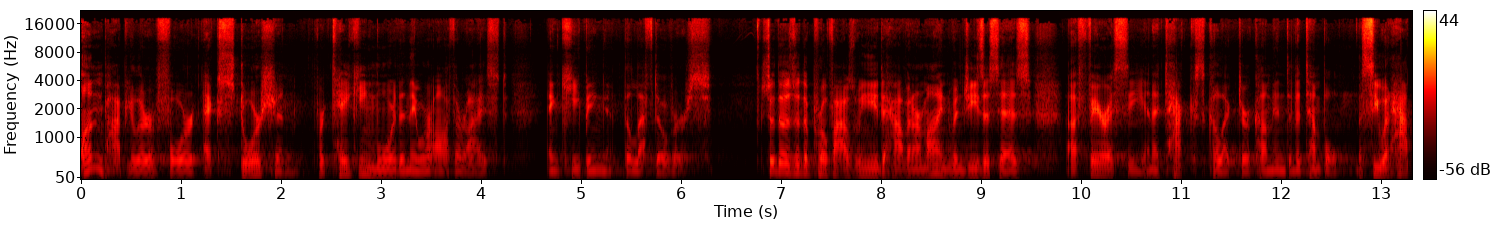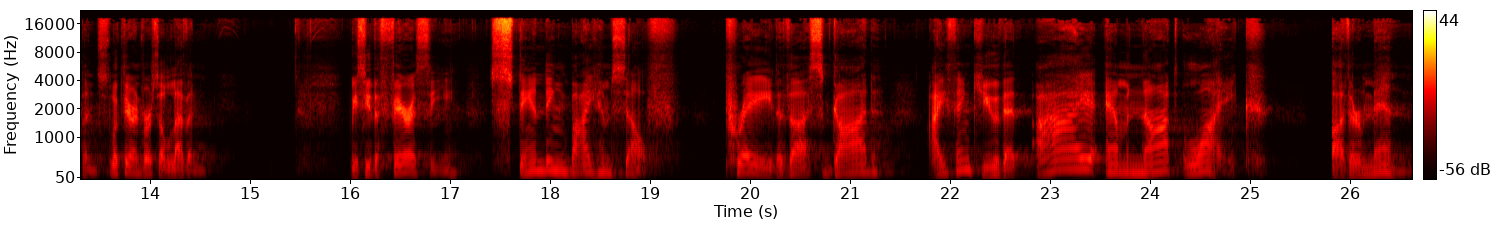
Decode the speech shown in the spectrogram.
unpopular for extortion, for taking more than they were authorized and keeping the leftovers. So, those are the profiles we need to have in our mind when Jesus says a Pharisee and a tax collector come into the temple. Let's see what happens. Look there in verse 11. We see the Pharisee standing by himself prayed thus God, I thank you that I am not like other men,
